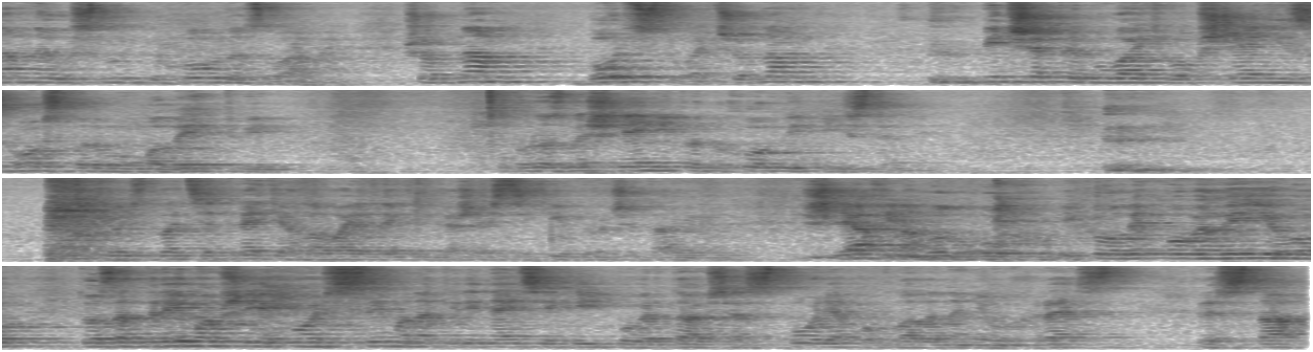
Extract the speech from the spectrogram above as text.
нам не уснути духовно з вами, щоб нам бодствувати, щоб нам більше перебувати в общенні з Господом у молитві, у розмишленні про духовні істини. Ось 23 глава, я декілька ще стихів прочитаю. Шлях на Голгофу, і коли повели його, то затримавши якогось Симона Кирінець, який повертався з поля, поклали на нього хрест, Христа,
